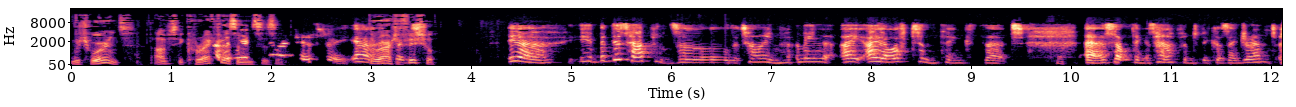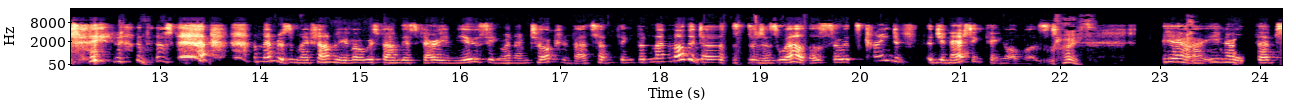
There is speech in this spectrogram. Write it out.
which weren't obviously correct resonances. History, yeah, They're but- artificial. Yeah, yeah, but this happens all the time. I mean, I, I often think that uh, something has happened because I dreamt it. Know, that- members of my family have always found this very amusing when I'm talking about something, but my mother does it as well. So it's kind of a genetic thing almost. Right. Yeah, you know, that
